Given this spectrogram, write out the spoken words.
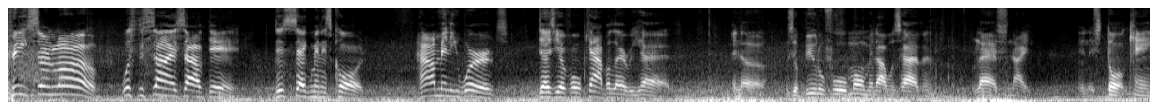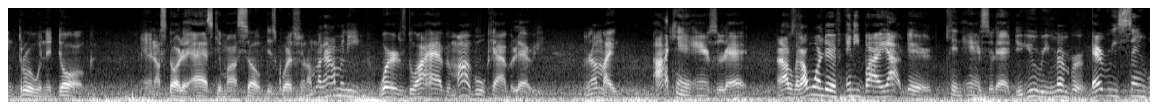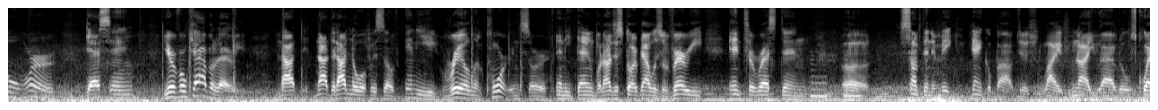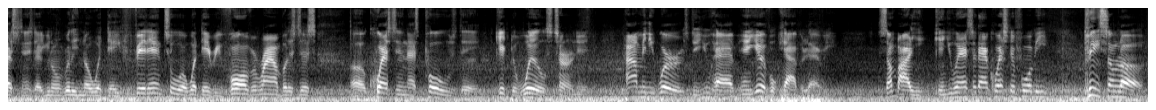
Peace and love. What's the science out there? This segment is called How Many Words Does Your Vocabulary Have? And uh, it was a beautiful moment I was having last night. And this thought came through in the dark. And I started asking myself this question. I'm like, how many words do I have in my vocabulary? And I'm like, I can't answer that. And I was like, I wonder if anybody out there can answer that. Do you remember every single word that's in your vocabulary? Not not that I know if it's of any real importance or anything, but I just thought that was a very interesting uh, something to make you think about just life. You know how you have those questions that you don't really know what they fit into or what they revolve around, but it's just a question that's posed to get the wheels turning. How many words do you have in your vocabulary? Somebody, can you answer that question for me? Peace and love.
